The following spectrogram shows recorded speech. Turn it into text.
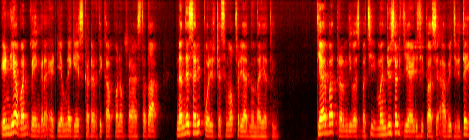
ઇન્ડિયા વન બેંકના એટીએમને ગેસ કટરથી કાપવાનો પ્રયાસ થતા નંદેસરી પોલીસ સ્ટેશનમાં ફરિયાદ નોંધાઈ હતી. ત્યારબાદ ત્રણ દિવસ પછી મંજુસર જીઆઈડીસી પાસે આવી જ રીતે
